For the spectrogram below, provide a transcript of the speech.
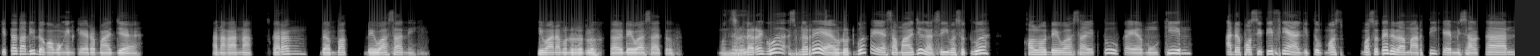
kita tadi udah ngomongin kayak remaja, anak-anak. Sekarang dampak dewasa nih. Gimana menurut lo kalau dewasa tuh? menurut Sebenarnya gua Hmm. sebenarnya ya menurut gua kayak sama aja gak sih? Maksud gua kalau dewasa itu kayak mungkin ada positifnya gitu. Mas maksudnya dalam arti kayak misalkan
